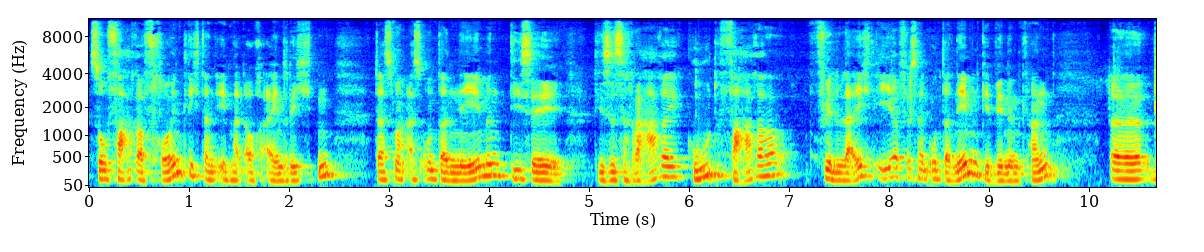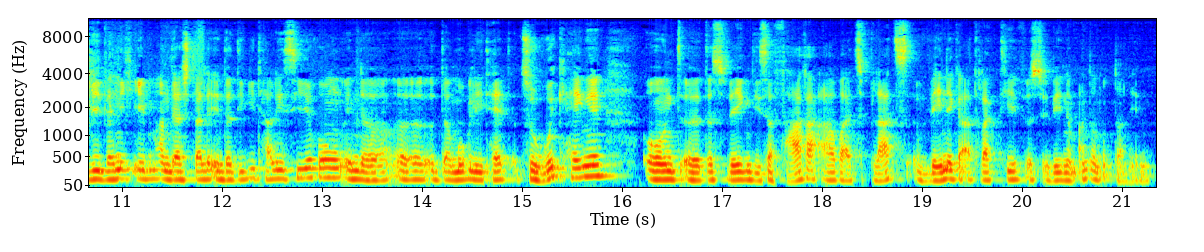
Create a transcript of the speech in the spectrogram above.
so fahrerfreundlich dann eben halt auch einrichten, dass man als Unternehmen diese, dieses rare Gut Fahrer vielleicht eher für sein Unternehmen gewinnen kann, äh, wie wenn ich eben an der Stelle in der Digitalisierung, in der, äh, der Mobilität zurückhänge und äh, deswegen dieser Fahrerarbeitsplatz weniger attraktiv ist wie in einem anderen Unternehmen.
